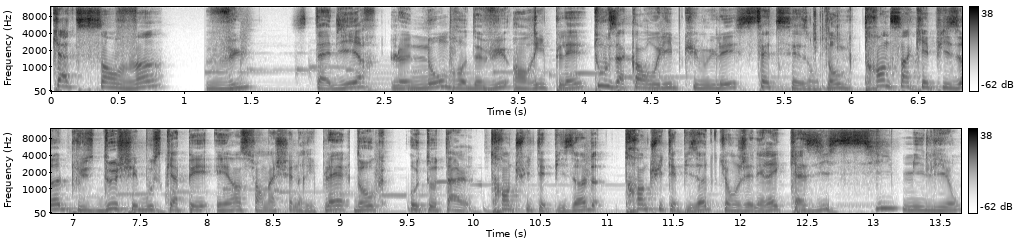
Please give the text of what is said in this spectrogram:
420 vues c'est-à-dire le nombre de vues en replay, tous accords ou libres cumulés cette saison. Donc 35 épisodes, plus 2 chez Bouscapé et 1 sur ma chaîne replay. Donc au total, 38 épisodes. 38 épisodes qui ont généré quasi 6 millions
